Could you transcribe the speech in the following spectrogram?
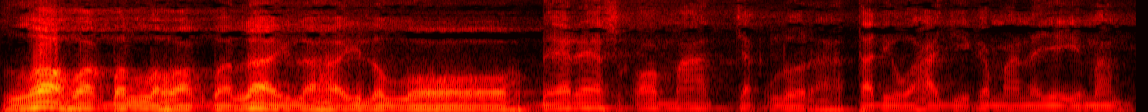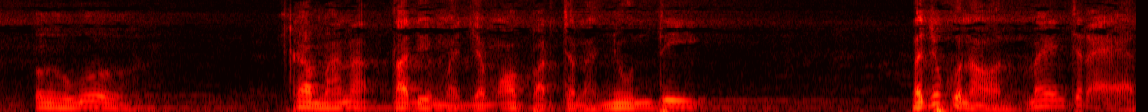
Allahu akbar Allahu akbar. La ilaha illallah. Beres komat cek lurah tadi wahaji ke mana ya imam? Eueuh ke mana tadi mah jam opat cenah nyunti. Laju kunaon main ceret.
